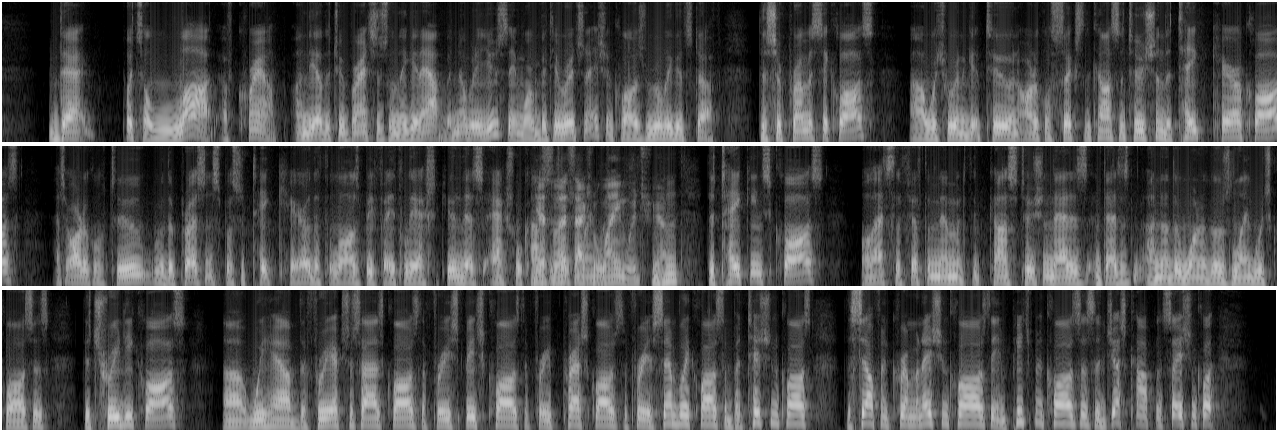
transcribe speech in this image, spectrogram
that puts a lot of cramp on the other two branches when they get out, but nobody uses anymore. But the origination clause is really good stuff. The supremacy clause, uh, which we're going to get to in Article 6 of the Constitution, the take care clause, that's Article 2, where the president is supposed to take care that the laws be faithfully executed. That's actual Constitution. yeah, so that's actual language. Yeah. Mhm. The takings clause, well, that's the Fifth Amendment to the Constitution. That is that is another one of those language clauses. The treaty clause, uh, we have the free exercise clause, the free speech clause, the free press clause, the free assembly clause, the petition clause, the self-incrimination clause, the impeachment clauses, the just compensation clause.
